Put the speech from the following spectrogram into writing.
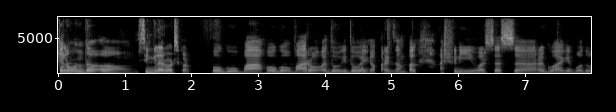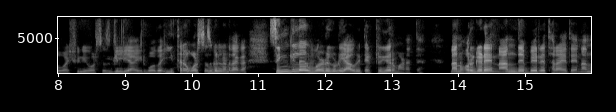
ಕೆಲವೊಂದು ಸಿಂಗ್ಯುಲರ್ ವರ್ಡ್ಸ್ಗಳು ಹೋಗು ಬಾ ಹೋಗು ಬಾರೋ ಅದು ಇದು ಈಗ for example Ashwini versus Raghu ಆಗಿರ್ಬೋದು ಅಶ್ವಿನಿ ವರ್ಸಸ್ ಗಿಲ್ಲಿ ಆಗಿರ್ಬೋದು ಈ ಥರ ವರ್ಸಸ್ಗಳು ನಡೆದಾಗ ಸಿಂಗ್ಯುಲರ್ ವರ್ಡ್ಗಳು ಯಾವ ರೀತಿಯಾಗಿ ಟ್ರಿಗರ್ ಮಾಡುತ್ತೆ? ನಾನು ಹೊರಗಡೆ ನಂದೇ ಬೇರೆ ಥರ ಇದೆ ನಾನು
